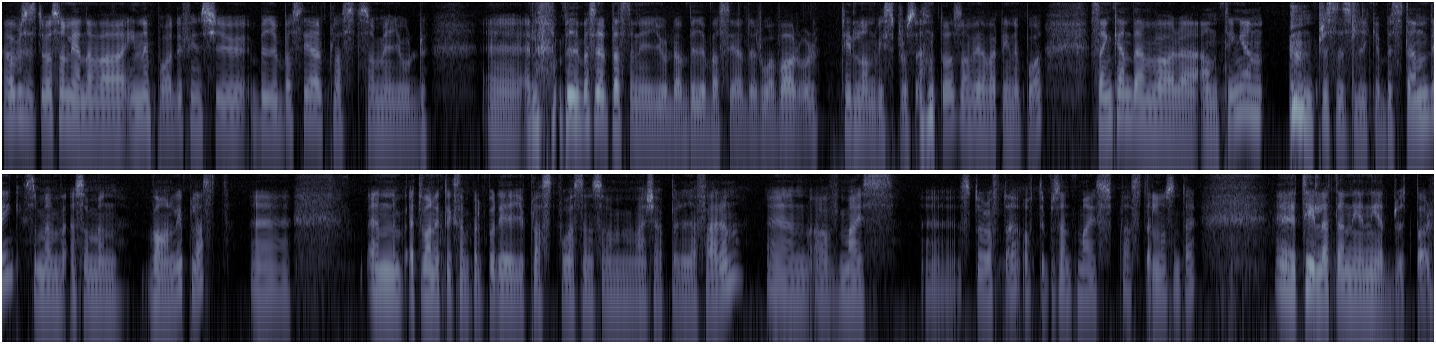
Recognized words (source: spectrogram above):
Ja precis, det var som Lena var inne på. Det finns ju biobaserad plast som är gjord eh, eller biobaserad plasten är gjord av biobaserade råvaror till någon viss procent då, som vi har varit inne på. Sen kan den vara antingen precis lika beständig som en, som en vanlig plast. Eh, en, ett vanligt exempel på det är ju plastpåsen som man köper i affären en, av majs. Eh, står ofta 80% majsplast eller något sånt där. Eh, till att den är nedbrytbar.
